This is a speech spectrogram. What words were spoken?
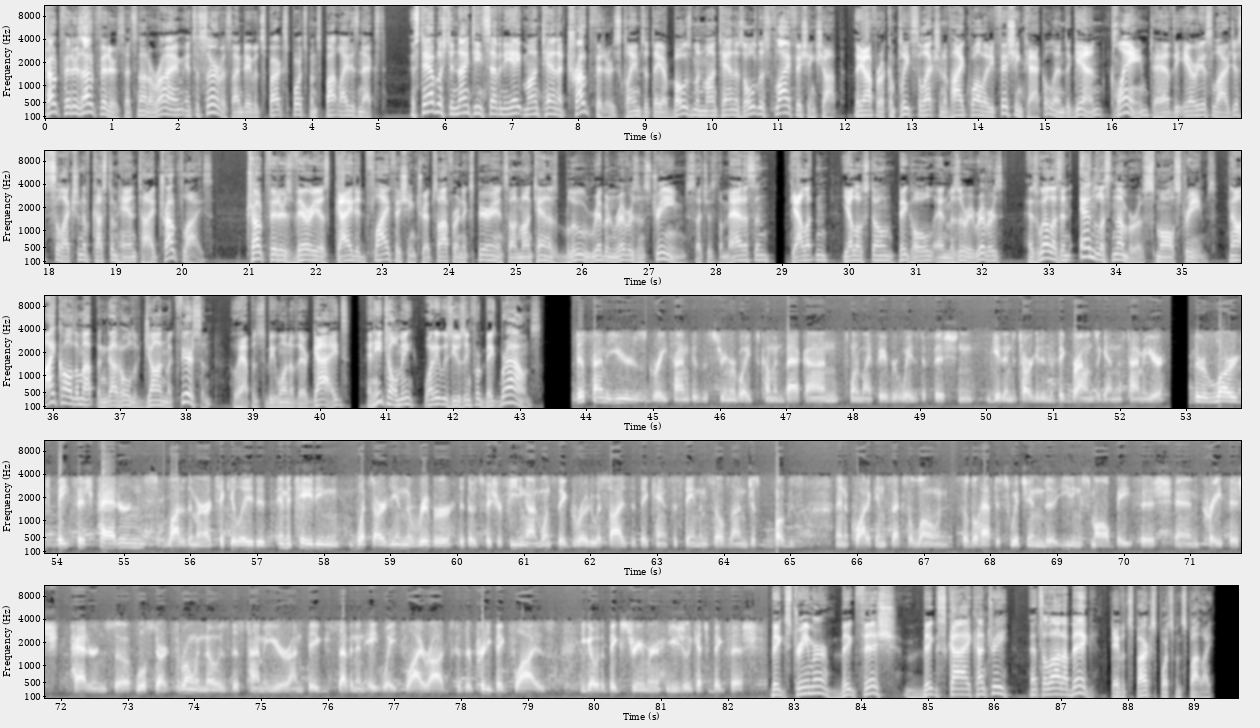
Troutfitters Outfitters. That's not a rhyme, it's a service. I'm David Sparks. Sportsman Spotlight is next. Established in 1978, Montana Troutfitters claims that they are Bozeman, Montana's oldest fly fishing shop. They offer a complete selection of high quality fishing tackle and again claim to have the area's largest selection of custom hand tied trout flies. Troutfitters' various guided fly fishing trips offer an experience on Montana's blue ribbon rivers and streams, such as the Madison, Gallatin, Yellowstone, Big Hole, and Missouri rivers, as well as an endless number of small streams. Now, I called them up and got hold of John McPherson, who happens to be one of their guides, and he told me what he was using for big browns. This time of year is a great time because the streamer bite's coming back on. It's one of my favorite ways to fish and get into targeting the big browns again this time of year. They're large bait fish patterns. A lot of them are articulated, imitating what's already in the river that those fish are feeding on once they grow to a size that they can't sustain themselves on just bugs and aquatic insects alone. So they'll have to switch into eating small bait fish and crayfish patterns. So we'll start throwing those this time of year on big seven and eight weight fly rods because they're pretty big flies. You go with a big streamer, you usually catch a big fish. Big streamer, big fish, big sky country. That's a lot of big. David Sparks, Sportsman Spotlight.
